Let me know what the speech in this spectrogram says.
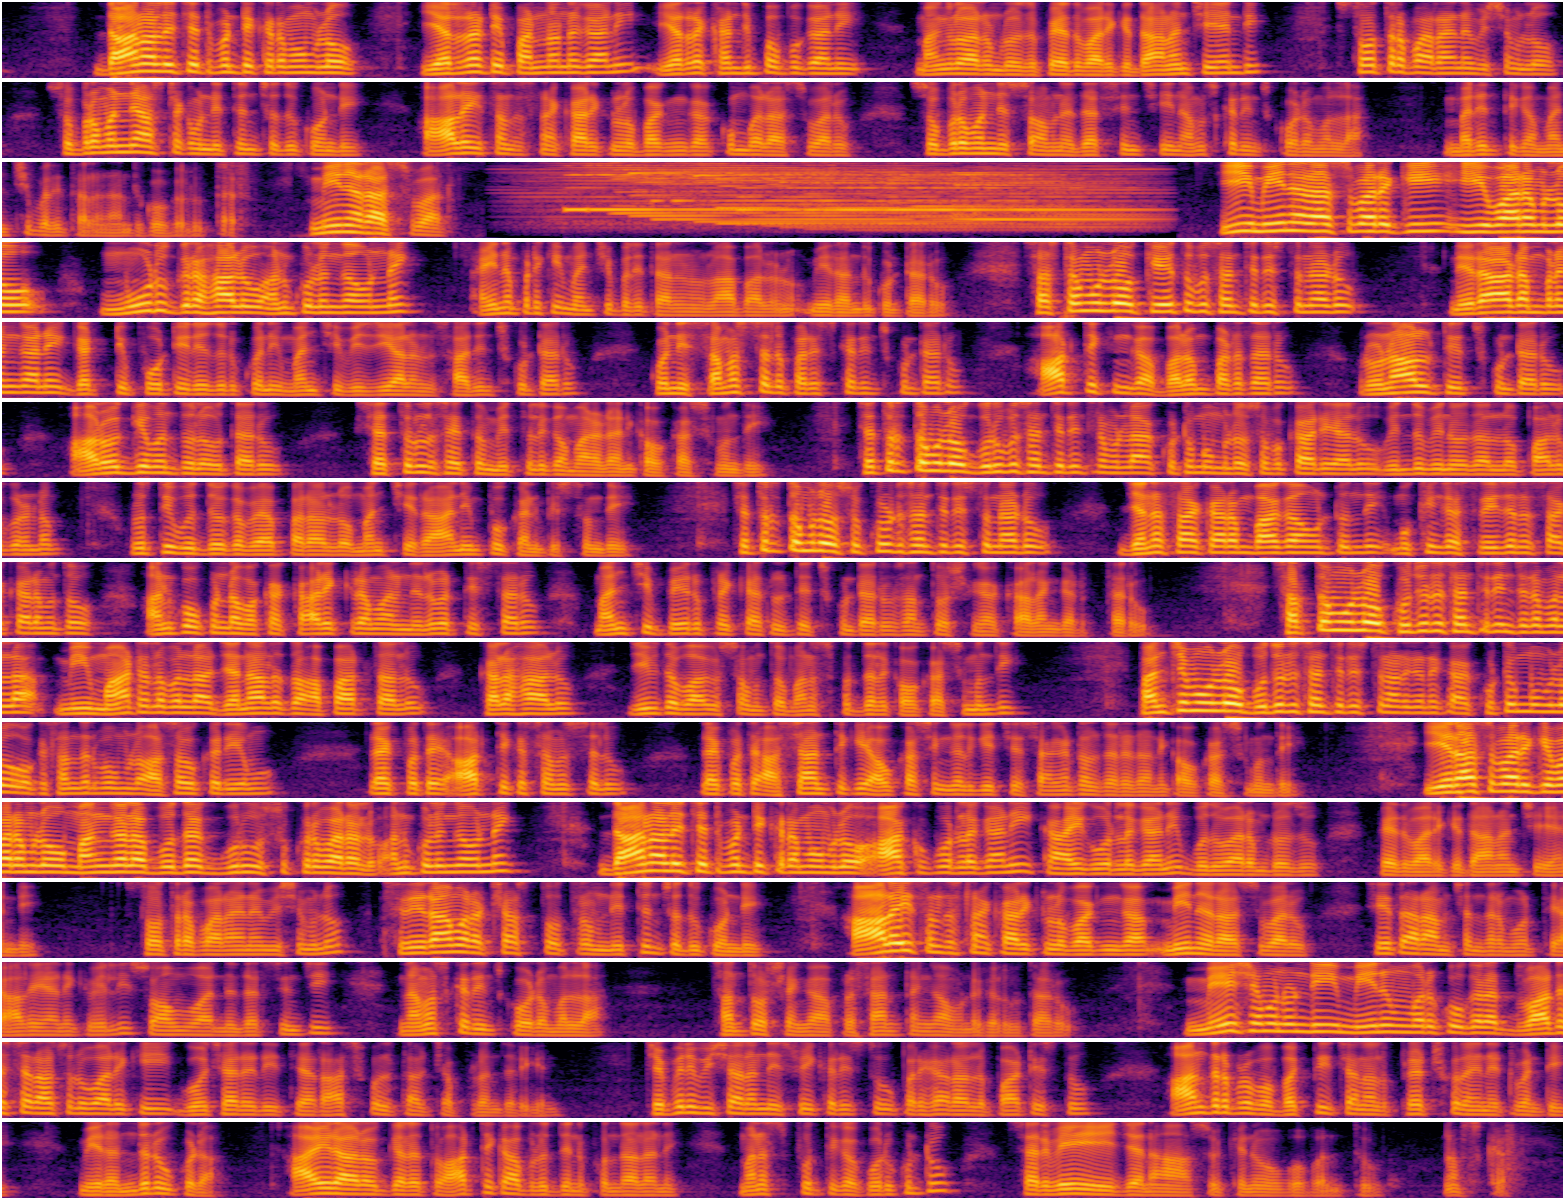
దానాలు ఇచ్చేటువంటి క్రమంలో ఎర్రటి పన్నును కానీ ఎర్ర కందిపప్పు కానీ మంగళవారం రోజు పేదవారికి దానం చేయండి. స్తోత్రపారాయణ విషయంలో సుబ్రహ్మణ్యాష్టకం నిత్యం చదువుకోండి. ఆలయ సందర్శన కార్యక్రమంలో భాగంగా కుంభరాశి వారు సుబ్రహ్మణ్య స్వామిని దర్శించి నమస్కరించుకోవడం వల్ల మరింతగా మంచి ఫలితాలను అందుకోగలుగుతారు. మీనరాశి వారు. ఈ మీనరాశి వారికి ఈ వారంలో మూడు గ్రహాలు అనుకూలంగా ఉన్నాయి. అయినప్పటికీ మంచి ఫలితాలను లాభాలను మీరు అందుకుంటారు. షష్టమంలో కేతువు సంచరిస్తున్నాడు. నిరాడంబరంగానే గట్టి పోటీని ఎదుర్కొని మంచి విజయాలను సాధించుకుంటారు. కొన్ని సమస్యలు పరిష్కరించుకుంటారు. ఆర్థికంగా బలం పడతారు. రుణాలు తీర్చుకుంటారు. ఆరోగ్యవంతులు అవుతారు శత్రువులు సైతం మిత్రులుగా మారడానికి అవకాశం ఉంది. చతుర్థంలో గురువు సంచరించడం వల్ల కుటుంబంలో శుభకార్యాలు విందు వినోదాల్లో పాల్గొనడం వృత్తి ఉద్యోగ వ్యాపారాల్లో మంచి రాణింపు కనిపిస్తుంది. చతుర్థంలో శుక్రుడు సంచరిస్తున్నాడు. జన సహకారం బాగా ఉంటుంది. ముఖ్యంగా స్త్రీజన సహకారంతో అనుకోకుండా ఒక కార్యక్రమాన్ని నిర్వర్తిస్తారు. మంచి పేరు ప్రఖ్యాతులు తెచ్చుకుంటారు. సంతోషంగా కాలం గడుపుతారు. సప్తమంలో కుజుడు సంచరించడం వల్ల మీ మాటల వల్ల జనాలతో అపార్థాలు కలహాలు జీవిత భాగస్వామితో మనస్పర్ధలకు అవకాశం ఉంది. పంచమంలో బుధుడు సంచరిస్తున్నాడు కనుక కుటుంబంలో ఒక సందర్భంలో అసౌకర్యము లేకపోతే ఆర్థిక సమస్యలు లేకపోతే అశాంతికి అవకాశం కలిగించే సంఘటనలు జరగడానికి అవకాశం ఉంది. ఈ రాశి వారికి వారంలో మంగళ బుధ గురు శుక్రవారాలు అనుకూలంగా ఉన్నాయి. దానాలు ఇచ్చేటువంటి క్రమంలో ఆకుకూరలు కానీ కాయగూరలు కానీ బుధవారం రోజు పేదవారికి దానం చేయండి. స్తోత్రపారాయణ విషయంలో శ్రీరామ రక్షా స్తోత్రం నిత్యం చదువుకోండి. ఆలయ సందర్శన కార్యక్రమంలో భాగంగా మీన రాశి వారు సీతారామచంద్రమూర్తి ఆలయానికి వెళ్ళి స్వామివారిని దర్శించి నమస్కరించుకోవడం వల్ల సంతోషంగా ప్రశాంతంగా ఉండగలుగుతారు. మేషము నుండి మీనం వరకు గల ద్వాదశ రాసుల వారికి గోచార రీత్యా రాశి ఫలితాలు చెప్పడం జరిగింది. చెప్పిన విషయాలన్నీ స్వీకరిస్తూ పరిహారాలు పాటిస్తూ ఆంధ్రప్రభ భక్తి ఛానల్ ప్రేక్షకులైనటువంటి మీరందరూ కూడా ఆయురారోగ్యాలతో ఆర్థిక అభివృద్ధిని పొందాలని మనస్ఫూర్తిగా కోరుకుంటూ సర్వే జనా సుఖినో భవంతు. నమస్కారం.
